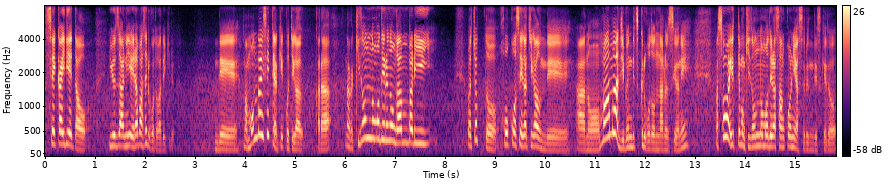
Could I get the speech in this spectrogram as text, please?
正解データをユーザーに選ばせることができる。で、まあ、問題設定は結構違うから、なんか既存のモデルの頑張りまあ、ちょっと方向性が違うんで、あの、まあまあ自分で作ることになるんですよね。まあ、そうは言っても既存のモデルは参考にはするんですけど、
